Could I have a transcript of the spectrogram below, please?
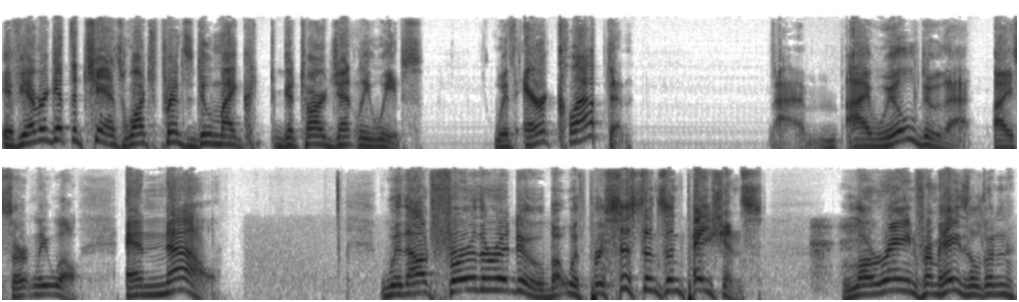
if you ever get the chance, watch Prince do "My Guitar Gently Weeps" with Eric Clapton. I, I will do that. I certainly will. And now, without further ado, but with persistence and patience, Lorraine from Hazleton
